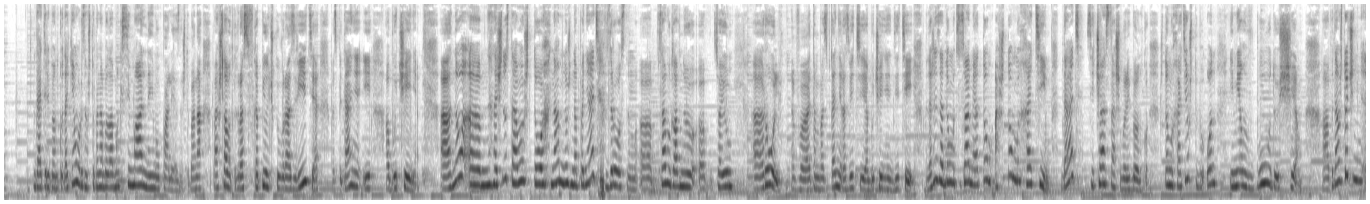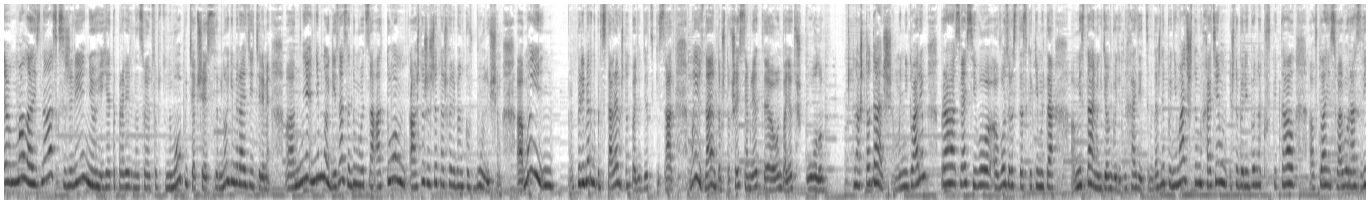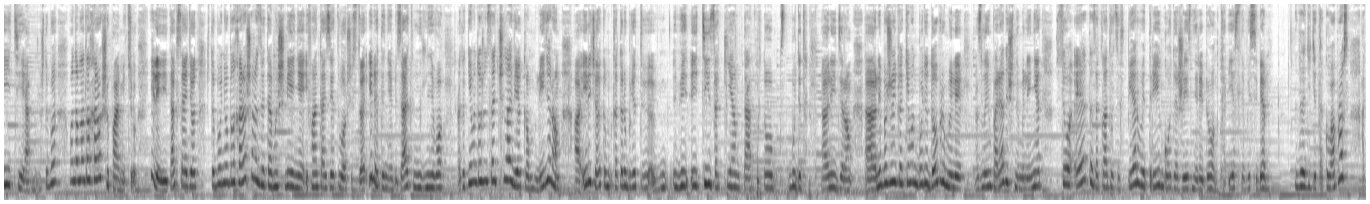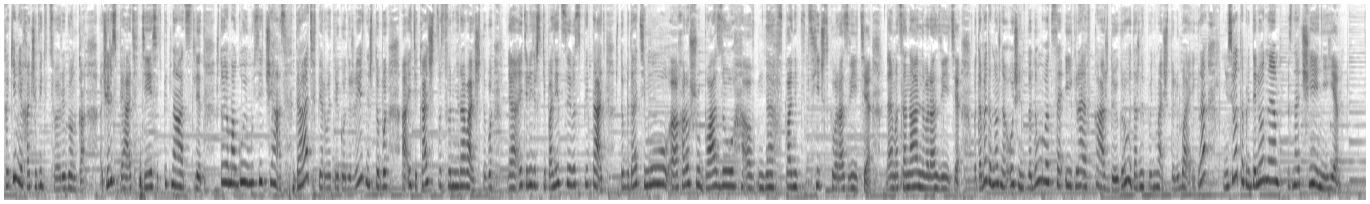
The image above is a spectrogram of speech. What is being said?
дать ребенку таким образом, чтобы она была максимально ему полезна, чтобы она пошла вот как раз в копилочку его развития, воспитания и обучения. А, но э, начну с того, что нам нужно понять взрослым э, самую главную э, свою э, роль в этом воспитании, развитии и обучении детей. Мы должны задуматься с вами о том, а что мы хотим дать сейчас нашему ребенку, что мы хотим, чтобы он имел в будущем. А, потому что очень мало из нас, к сожалению, и я это проверила на своем собственном собственном опыте, общаясь с многими родителями, а, не, не многие из нас задумываются о том, а что же ждет нашего ребенка в будущем. А, мы примерно представляем, что он пойдет в детский сад. Мы знаем, там, что в 6-7 лет э, он пойдет в школу. Ну а что дальше? Мы не говорим про связь его возраста с какими-то местами, где он будет находиться. Мы должны понимать, что мы хотим, чтобы ребенок впитал а, в плане своего развития, чтобы он обладал хорошей памятью, или и так сойдет, чтобы у него было хорошо развитое мышление и фантазия творчества, или это не обязательно для него, а каким он должен стать человеком, лидером, а, или человеком, который будет идти за кем-то, кто будет лидером, либо же каким он будет добрым или злым, порядочным или нет, все это закладывается в первые три года жизни ребенка. Если вы себе зададите такой вопрос, а каким я хочу видеть своего ребенка через 5, 10, 15 лет, что я могу ему сейчас дать в первые три года жизни, чтобы а, эти качества сформировать, чтобы а, эти лидерские позиции воспитать, чтобы дать ему а, хорошую базу а, в плане психического развития, эмоционального развития. Вот об этом нужно очень задумываться, и играя в каждую игру, вы должны понимать, что любая игра несет определенное значение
